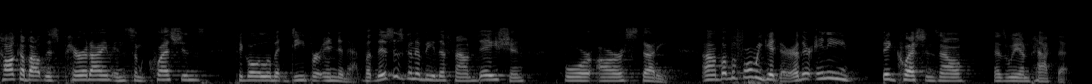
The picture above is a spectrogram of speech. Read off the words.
talk about this paradigm and some questions to go a little bit deeper into that. But this is going to be the foundation for our study. Uh, but before we get there, are there any big questions now as we unpack that?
